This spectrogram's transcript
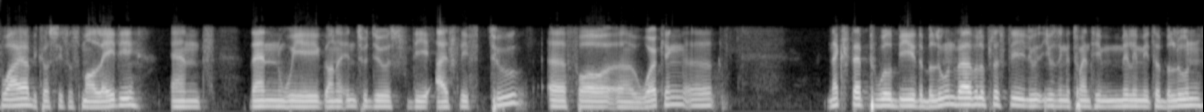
wire because she's a small lady. And then we're going to introduce the iSleeve 2 uh, for uh, working uh, Next step will be the balloon valvuloplasty using a 20 millimeter balloon,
